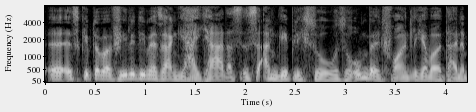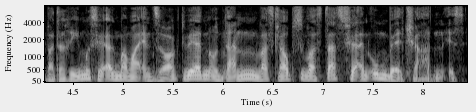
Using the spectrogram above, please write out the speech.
Äh, es gibt aber viele, die mir sagen, ja, ja, das ist angeblich so, so umweltfreundlich, aber deine Batterie muss ja irgendwann mal entsorgt werden und dann, was glaubst du, was das für ein Umweltschaden ist?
